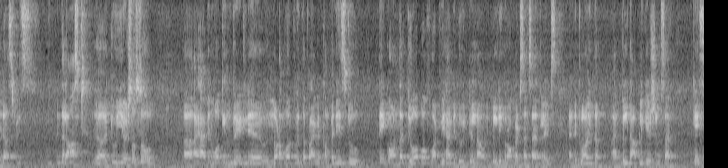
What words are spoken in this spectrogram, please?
Industries. In the last uh, two years or so, uh, I have been working greatly, a lot of work with the private companies to take on the job of what we have been doing till now in building rockets and satellites and deploying them and build applications and case,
